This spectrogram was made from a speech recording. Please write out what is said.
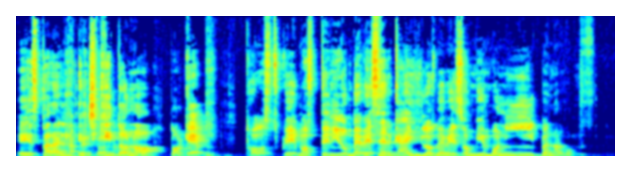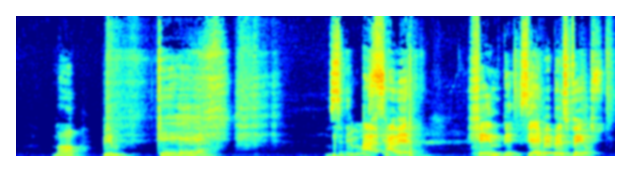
es para el, chiquito, ¿no? Porque pues, todos hemos tenido un bebé cerca y los bebés son bien bonitos, bueno, algunos, ¿no? Bien, ¿qué? Sí, a, a ver, gente, si hay bebés feos,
